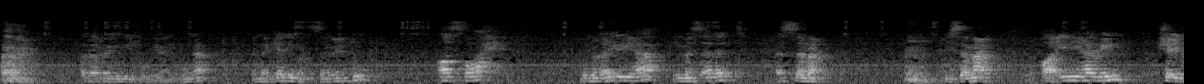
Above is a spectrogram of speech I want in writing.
هذا ما يريده يعني. هنا أن كلمة سمعت أصرح من غيرها في مسألة السماع. في سماع قائلها من شيء.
